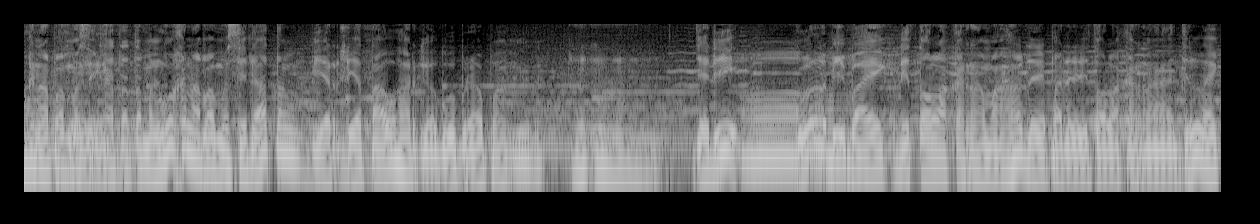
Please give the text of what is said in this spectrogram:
kenapa mesti kata temen gua kenapa mesti datang biar dia tahu harga gua berapa gitu. Jadi gue lebih baik ditolak karena mahal daripada ditolak karena jelek.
